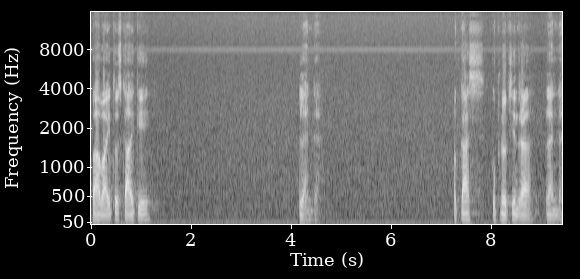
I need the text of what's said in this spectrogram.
bahwa itu sekali lagi Belanda. Bekas Gubernur Jenderal Belanda.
